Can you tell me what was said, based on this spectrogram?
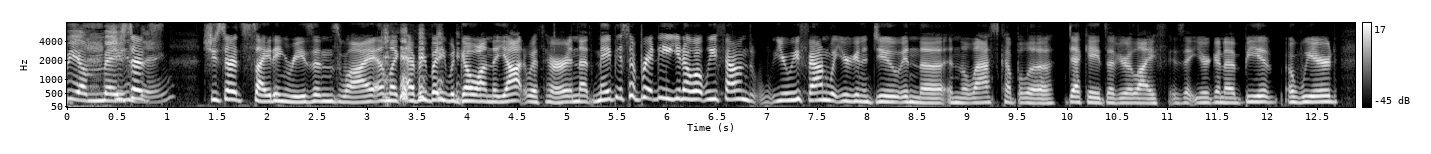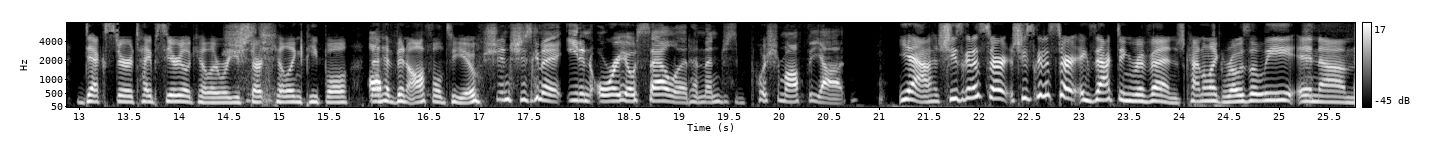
be amazing. She starts she starts citing reasons why, and like everybody would go on the yacht with her, and that maybe so. Britney, you know what we found? You we found what you're going to do in the in the last couple of decades of your life is that you're going to be a, a weird Dexter type serial killer where you start killing people that have been awful to you. And she's gonna eat an Oreo salad and then just push them off the yacht. Yeah, she's gonna start. She's gonna start exacting revenge, kind of like Rosalie in um,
